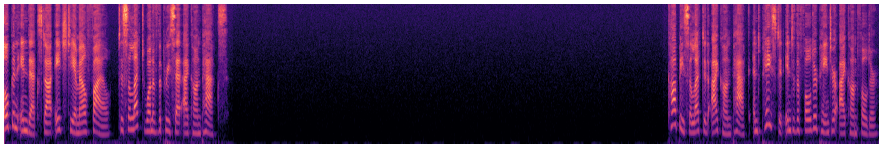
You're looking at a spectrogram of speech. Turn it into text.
Open index.html file to select one of the preset icon packs. Copy selected icon pack and paste it into the Folder Painter icon folder.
